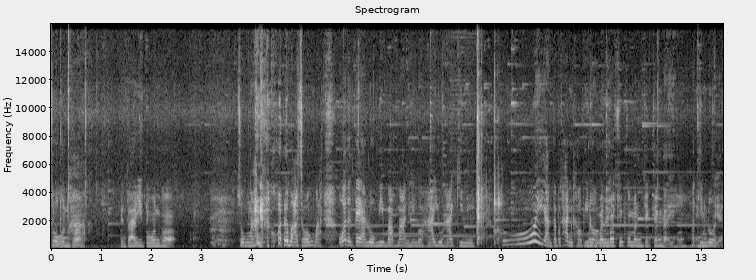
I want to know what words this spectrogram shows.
สู้ทุกโซนก่อท่านเป็นตาอีโตนก็ ส่งมานะคนละบาทสองบาทโอ้ตั้งแต่โลกวีวับมานี่เห็นบ่หาอยู่หากินนี่โอ้ยย่านแต่บ่ทันเขาพี่น้องมันเลบ่ยสุกก็มันจะจังไดฮะเอาทิ่มโลดให้นเสีย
